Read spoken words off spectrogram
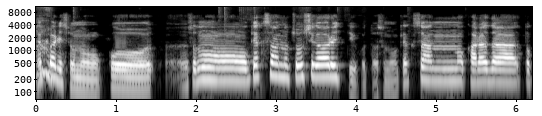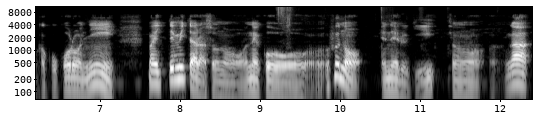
やっぱりその、はい、こう、そのお客さんの調子が悪いっていうことは、そのお客さんの体とか心に、まあ言ってみたら、そのね、こう、負のエネルギー、その、が、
